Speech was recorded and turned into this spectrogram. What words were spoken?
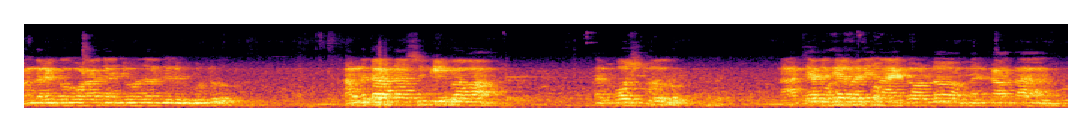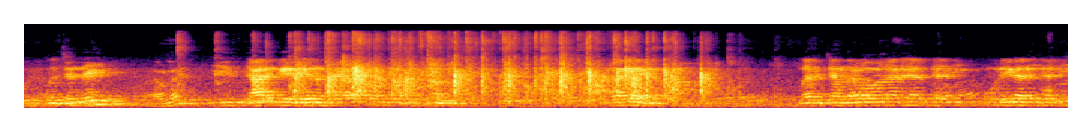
అందరికీ కూడా ధన్యవాదాలు తెలుపుకుంటూ సుఖీ బాబా మరి పోస్ట్ ఆచార్య మరి నా అకౌంట్లో మరి ఖాతా వచ్చింది ఈ దానికి నేను. అలాగే మరి చంద్రబాబు నాయుడు గారు కానీ పూరి గారు కానీ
